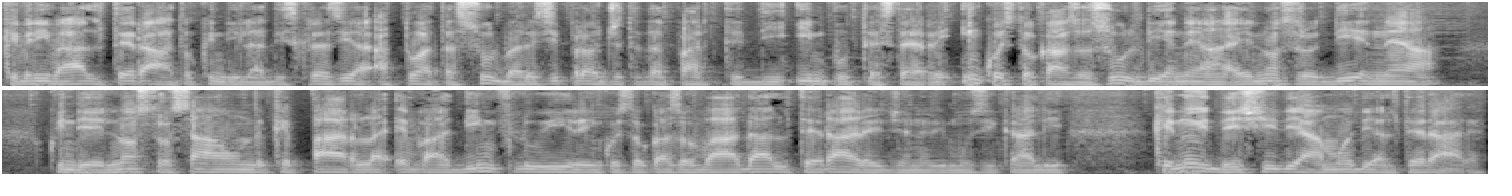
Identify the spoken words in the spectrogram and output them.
che veniva alterato, quindi la discrasia attuata sul Baresi Project da parte di input esterni, in questo caso sul DNA è il nostro DNA quindi è il nostro sound che parla e va ad influire, in questo caso va ad alterare i generi musicali che noi decidiamo di alterare.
